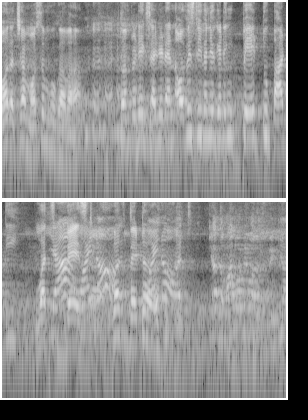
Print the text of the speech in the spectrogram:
बहुत अच्छा मौसम होगा वहाँ तो I am very excited and obviously when you getting paid to party what's best? What's better क्या धमाल होने वाला है उसमें? क्या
